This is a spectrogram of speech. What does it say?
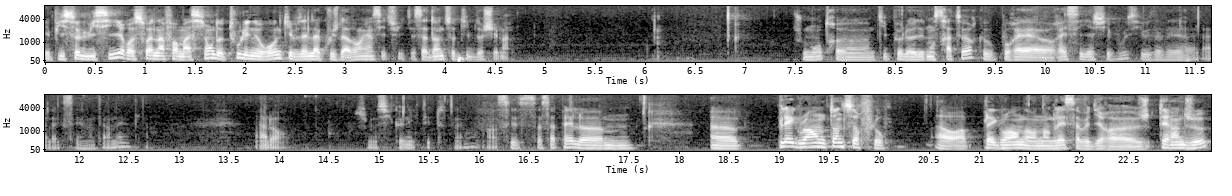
et puis celui-ci reçoit de l'information de tous les neurones qui venaient de la couche d'avant, et ainsi de suite. Et ça donne ce type de schéma. Je vous montre euh, un petit peu le démonstrateur que vous pourrez euh, réessayer chez vous si vous avez l'accès à Internet. Alors, je me suis connecté tout à l'heure. Ça s'appelle Playground TensorFlow. Alors, Playground en anglais, ça veut dire euh, terrain de jeu.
